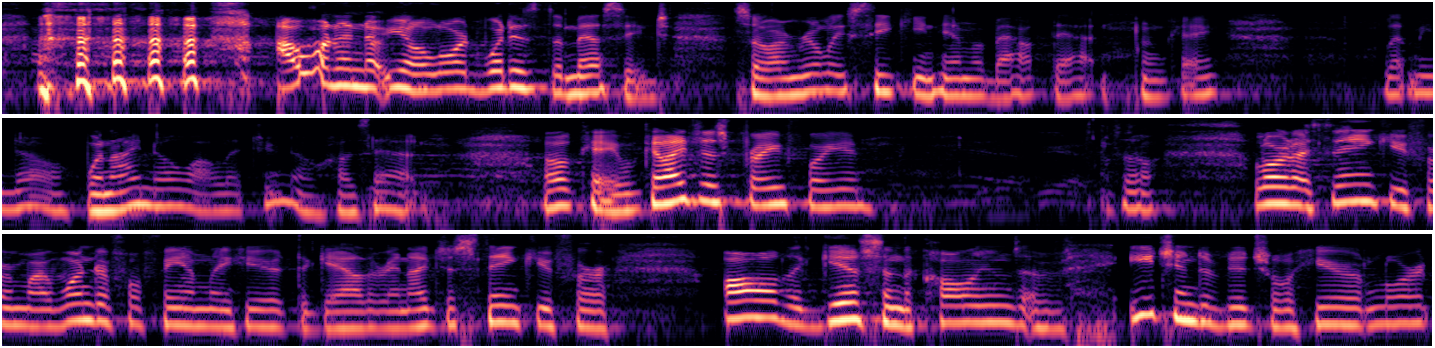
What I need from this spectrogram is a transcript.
I want to know, you know, Lord, what is the message? So I'm really seeking Him about that, okay? Let me know. When I know, I'll let you know. How's that? Okay, well, can I just pray for you? So, Lord, I thank you for my wonderful family here at the gathering. I just thank you for all the gifts and the callings of each individual here, Lord.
